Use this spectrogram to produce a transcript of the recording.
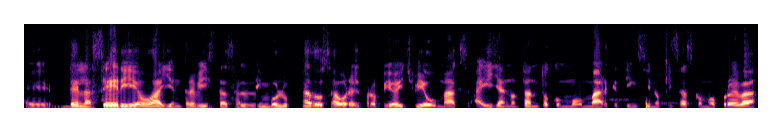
eh, de la serie o hay entrevistas a los involucrados. Ahora el propio HBO Max, ahí ya no tanto como marketing, sino quizás como prueba,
